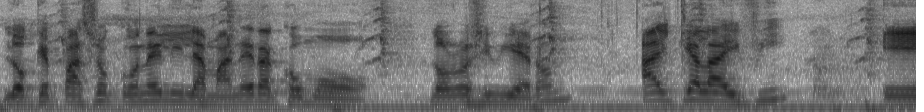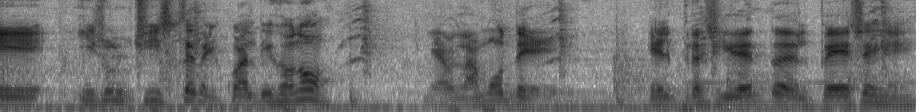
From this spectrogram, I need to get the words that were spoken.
lo que pasó con él y la manera como lo recibieron. Al Khelaifi eh, hizo un chiste en el cual dijo no, y hablamos de el presidente del PSG,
